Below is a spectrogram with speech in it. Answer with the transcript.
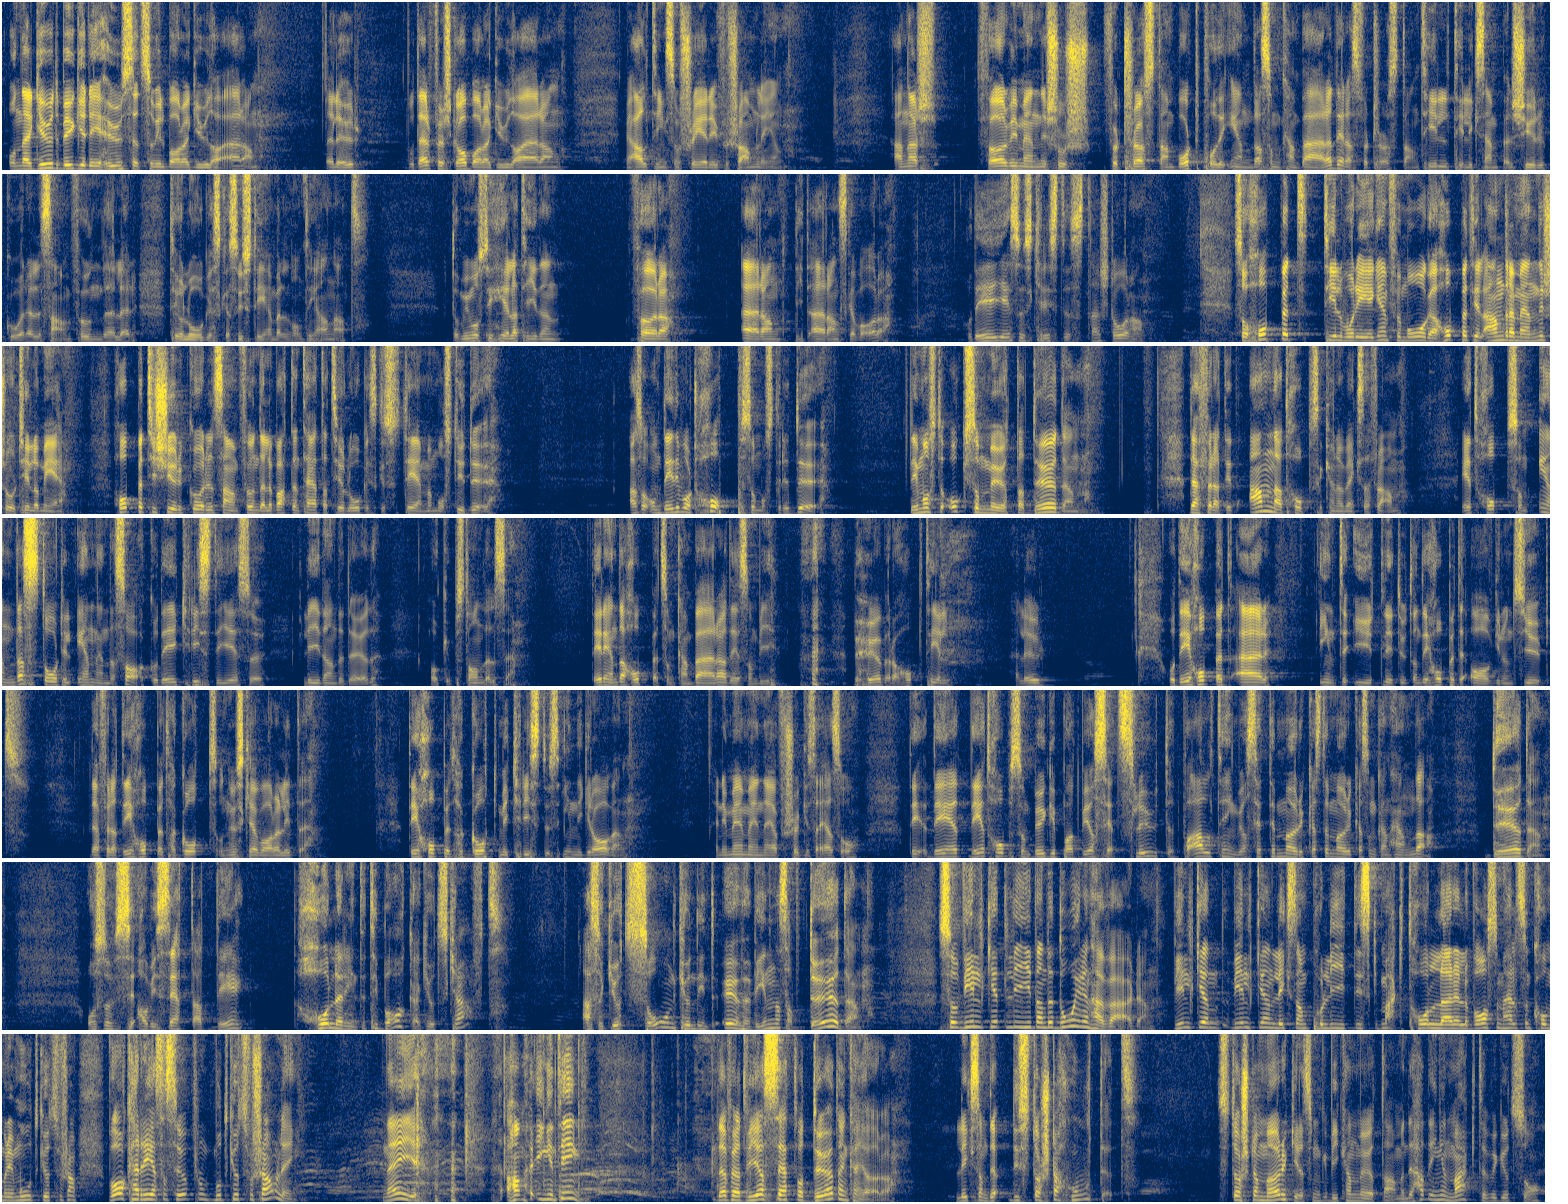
Och när Gud bygger det huset så vill bara Gud ha äran. Eller hur? Och därför ska bara Gud ha äran med allting som sker i församlingen. Annars för vi människors förtröstan bort på det enda som kan bära deras förtröstan till till exempel kyrkor eller samfund eller teologiska system eller någonting annat. Då vi måste hela tiden föra äran dit äran ska vara. Och det är Jesus Kristus, där står han. Så hoppet till vår egen förmåga, hoppet till andra människor till och med, hoppet till kyrkor eller samfund eller vattentäta teologiska system måste ju dö. Alltså om det är vårt hopp så måste det dö. Det måste också möta döden. Därför att ett annat hopp ska kunna växa fram. Ett hopp som endast står till en enda sak och det är Kristi Jesu lidande död och uppståndelse. Det är det enda hoppet som kan bära det som vi behöver ha hopp till. Eller hur? Och det hoppet är inte ytligt utan det hoppet är avgrundsdjupt. Därför att det hoppet har gått, och nu ska jag vara lite det hoppet har gått med Kristus in i graven. Är ni med mig när jag försöker säga så? Det, det, är, det är ett hopp som bygger på att vi har sett slutet på allting. Vi har sett det mörkaste mörka som kan hända. Döden. Och så har vi sett att det håller inte tillbaka Guds kraft. Alltså Guds son kunde inte övervinnas av döden. Så vilket lidande då i den här världen? Vilken, vilken liksom politisk makthållare eller vad som helst som kommer emot Guds församling. Vad kan resa sig upp mot Guds församling? Nej, ingenting. Därför att vi har sett vad döden kan göra. Liksom det, det största hotet, största mörkret som vi kan möta. Men det hade ingen makt över Guds son.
